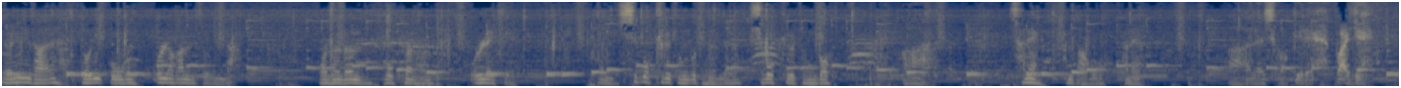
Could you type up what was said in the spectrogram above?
연인산 도립공원 올라가는 쪽입니다. 오늘은 목표는 올레길 한 15km 정도 되는데요. 15km 정도 아, 산행한다고 하네요. 아, Let's go 길에 빨리.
